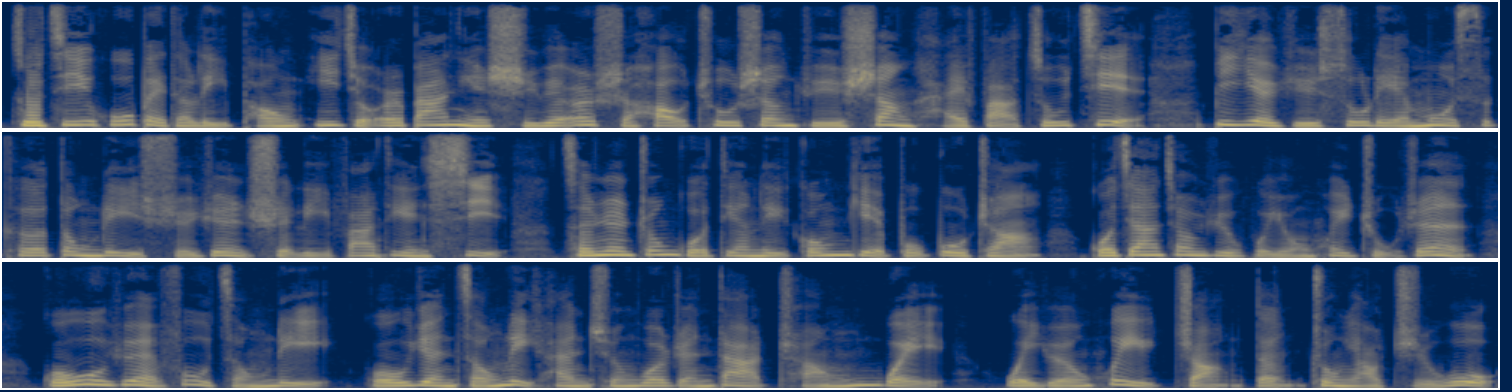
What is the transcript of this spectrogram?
祖籍湖北的李鹏，一九二八年十月二十号出生于上海法租界，毕业于苏联莫斯科动力学院水利发电系，曾任中国电力工业部部长、国家教育委员会主任、国务院副总理、国务院总理和全国人大常委委员会长等重要职务。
